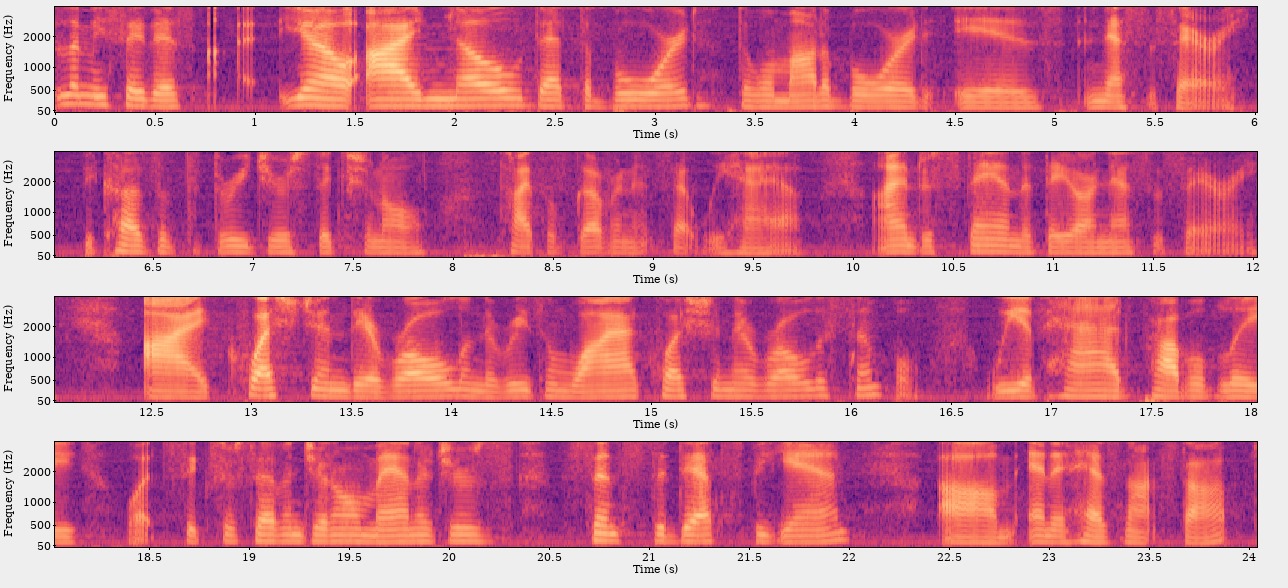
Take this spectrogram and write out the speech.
let me say this. You know, I know that the board, the WMATA board, is necessary because of the three jurisdictional type of governance that we have. I understand that they are necessary. I question their role, and the reason why I question their role is simple. We have had probably, what, six or seven general managers since the deaths began, um, and it has not stopped.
